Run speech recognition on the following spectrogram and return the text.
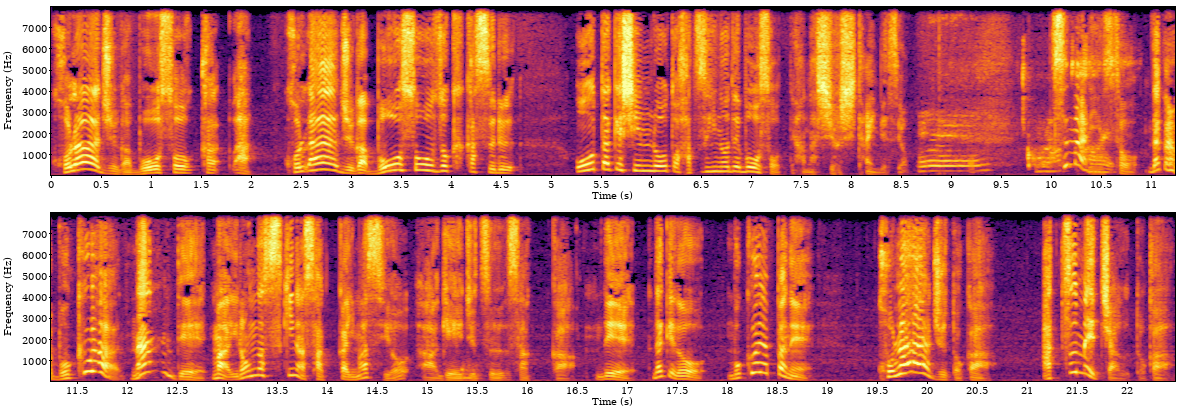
コラージュが暴走化、あ、コラージュが暴走族化する、大竹新郎と初日の出暴走って話をしたいんですよ。ええこれはつまりはいそう。だから僕はなんで、まあいろんな好きな作家いますよ。あ芸術作家。で、だけど僕はやっぱね、コラージュとか集めちゃうとか、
